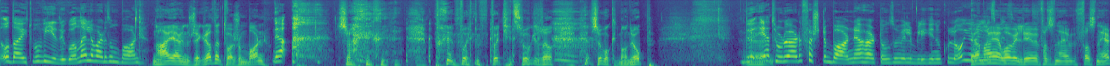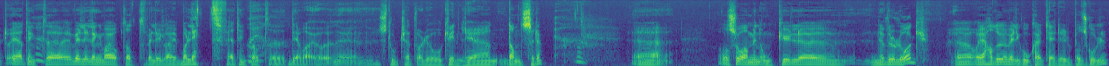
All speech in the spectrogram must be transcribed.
Og da gikk du på videregående, eller var det som barn? Nei, jeg understreker at dette var som barn. Ja. så på på et tidspunkt så, så våknet man jo opp. Du, jeg eh, tror du er det første barnet jeg har hørt om som ville bli gynekolog. Ja, nei, jeg var veldig fascinert, og jeg tenkte veldig lenge var jeg opptatt veldig glad i ballett. For jeg tenkte at eh, det var jo eh, Stort sett var det jo kvinnelige dansere. Uh, og så var min onkel eh, nevrolog, eh, og jeg hadde jo veldig gode karakterer på skolen.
